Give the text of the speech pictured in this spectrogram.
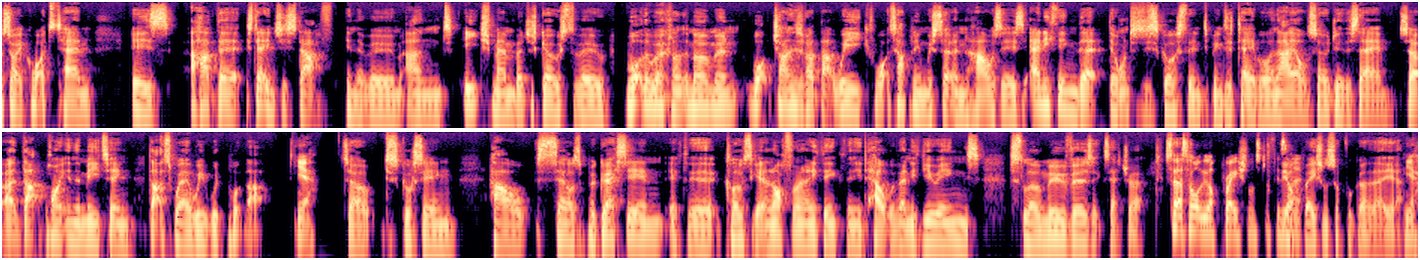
sorry, quarter to 10, is I have the state agency staff in the room and each member just goes through what they're working on at the moment, what challenges they've had that week, what's happening with certain houses, anything that they want to discuss, they need to bring to the table. And I also do the same. So at that point in the meeting, that's where we would put that. Yeah. So discussing how sales are progressing, if they're close to getting an offer or anything, they need help with any viewings, slow movers, etc. So that's all the operational stuff, The it? operational stuff will go there, yeah. Yeah.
